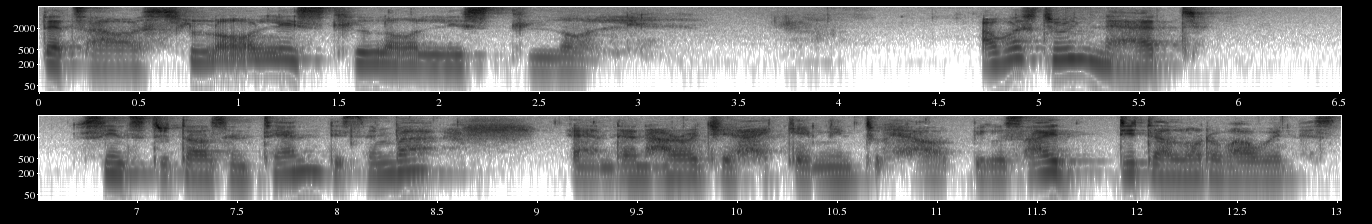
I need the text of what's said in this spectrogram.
that's how slowly, slowly, slowly. I was doing that since 2010, December. And then RJI came in to help because I did a lot of awareness.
